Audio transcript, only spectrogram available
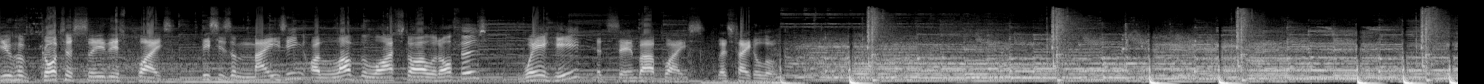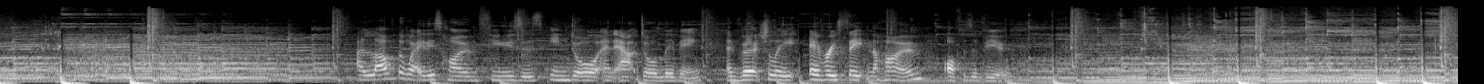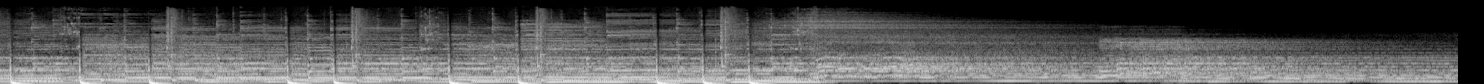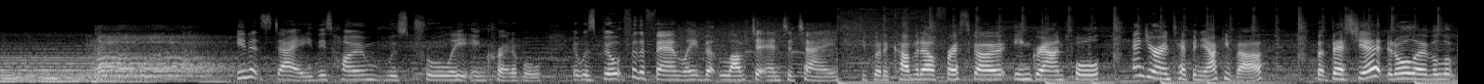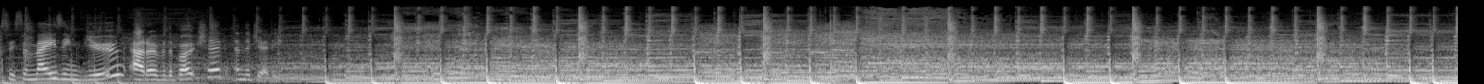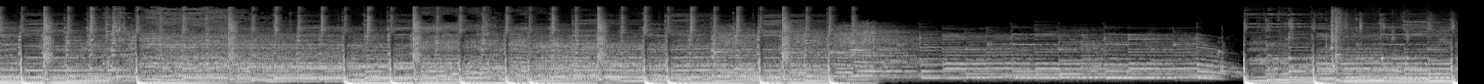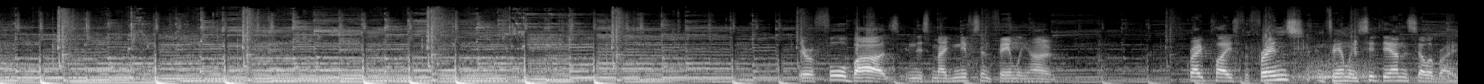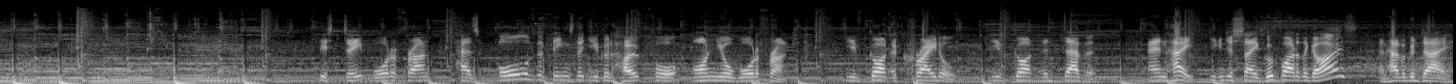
You have got to see this place. This is amazing. I love the lifestyle it offers. We're here at Sandbar Place. Let's take a look. I love the way this home fuses indoor and outdoor living and virtually every seat in the home offers a view. In its day, this home was truly incredible. It was built for the family that loved to entertain. You've got a covered alfresco, in-ground pool, and your own teppanyaki bar. But best yet, it all overlooks this amazing view out over the boat shed and the jetty. There are four bars in this magnificent family home. Great place for friends and family to sit down and celebrate. This deep waterfront has all of the things that you could hope for on your waterfront. You've got a cradle, you've got a davit, and hey, you can just say goodbye to the guys and have a good day.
